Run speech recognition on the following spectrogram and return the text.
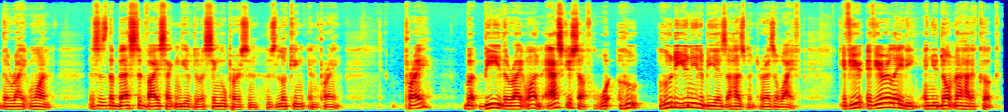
the right one. This is the best advice I can give to a single person who's looking and praying. Pray, but be the right one. Ask yourself, who who do you need to be as a husband or as a wife? If you if you're a lady and you don't know how to cook,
